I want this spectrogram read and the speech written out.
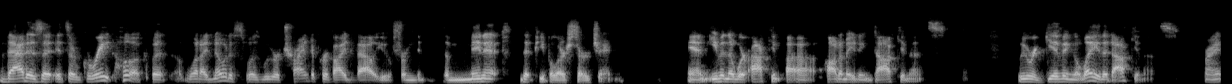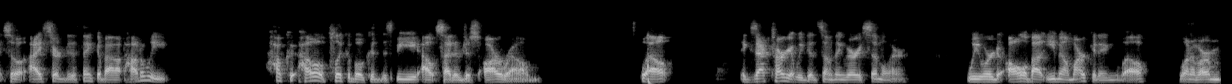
that is a it's a great hook. But what I noticed was we were trying to provide value from the, the minute that people are searching. And even though we're uh, automating documents, we were giving away the documents, right? So I started to think about how do we how could, how applicable could this be outside of just our realm? Well, ExactTarget we did something very similar. We were all about email marketing. Well, one of our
